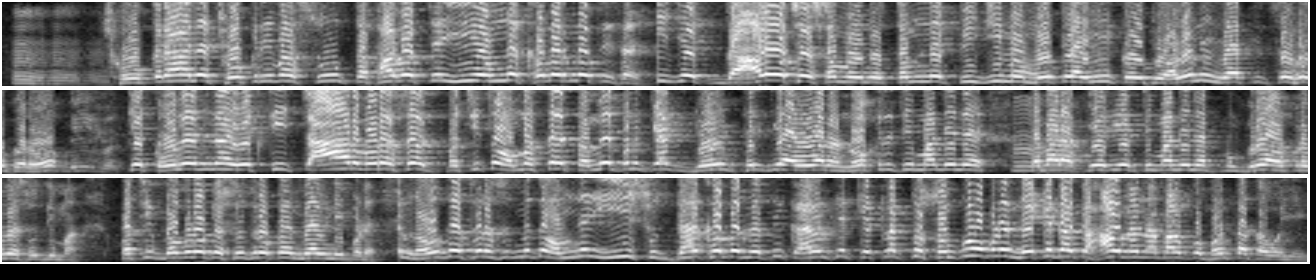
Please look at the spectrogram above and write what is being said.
છોકરા અને છોકરીમાં શું તફાવત છે એ અમને ખબર નહોતી સાહેબ. એ જે ગાળો છે સમયનો તમને પીજીમાં મોકલા એ કહું છું. હાલો ને ત્યાંથી શરૂ કરો. કે કોલેજના એક થી ચાર વર્ષ જ પછી તો અમસ્તા તમે પણ ક્યાંક જોઈન્ટ થઈ ગયા હોવાના નોકરીથી માંડીને તમારા કેરિયરથી માંડીને ગ્રહ પ્રવેશ સુધીમાં. પછી બગડો કે સુધરો કોઈ મેળ નહીં પડે. નવ દસ વર્ષ સુધીમાં તો અમને ઈ સુદ્ધા ખબર નથી કારણ કે કેટલાક તો સંપૂર્ણપણે નેકેડ આવતા હાવ નાના બાળકો ભણતા હતા હોય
